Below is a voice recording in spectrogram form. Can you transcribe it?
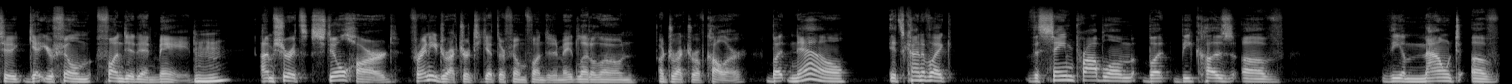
to get your film funded and made. I'm sure it's still hard for any director to get their film funded and made, let alone a director of color. But now it's kind of like the same problem, but because of the amount of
